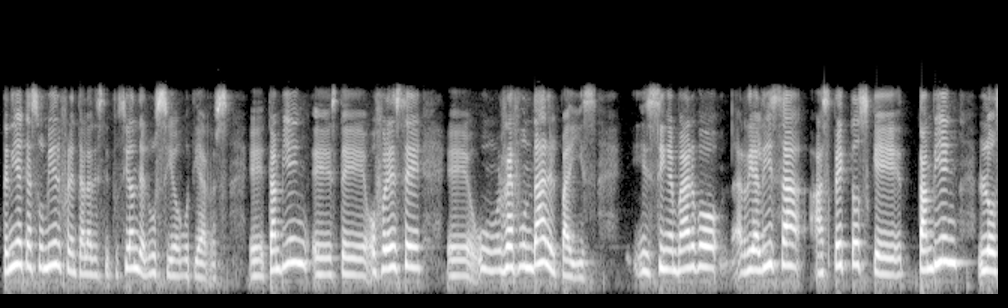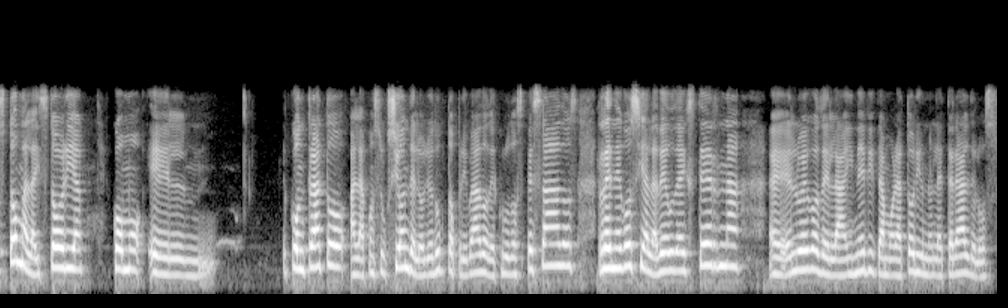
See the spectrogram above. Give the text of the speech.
tenía que asumir frente a la destitución de Lucio Gutiérrez. Eh, también este, ofrece eh, refundar el país y sin embargo realiza aspectos que también los toma la historia como el, contrato a la construcción del oleoducto privado de crudos pesados, renegocia la deuda externa, eh, luego de la inédita moratoria unilateral de los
